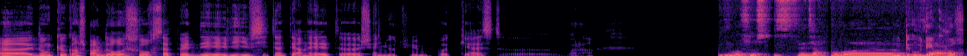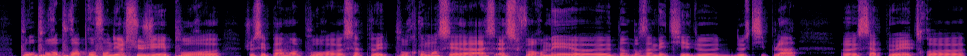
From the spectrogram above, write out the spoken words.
Euh, donc, quand je parle de ressources, ça peut être des livres, sites internet, euh, chaîne YouTube, podcast, voilà. Des ressources, c'est-à-dire pour. ou, des cours pour, pour, pour, approfondir le sujet, pour, je sais pas moi, pour, ça peut être pour commencer à, à, se former dans, dans, un métier de, de ce type-là. ça peut être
